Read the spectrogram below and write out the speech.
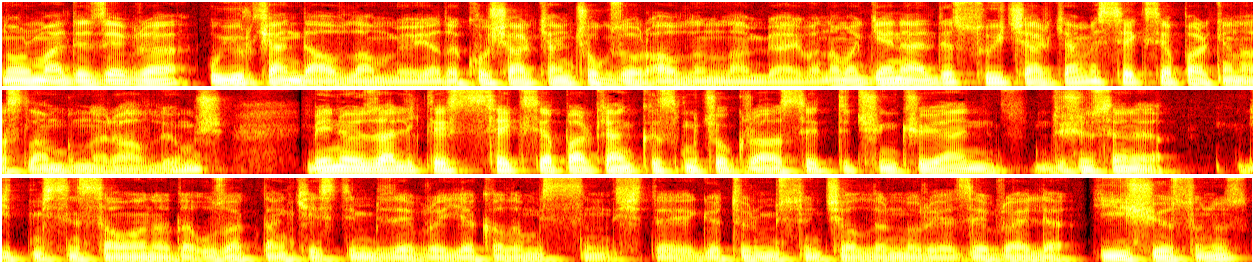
Normalde zebra uyurken de avlanmıyor ya da koşarken çok zor avlanılan bir hayvan ama genelde su içerken ve seks yaparken aslan bunları avlıyormuş. Beni özellikle seks yaparken kısmı çok rahatsız etti. Çünkü yani düşünsene gitmişsin savanada uzaktan kestiğin bir zebrayı yakalamışsın işte götürmüşsün çalıların oraya zebrayla yiyişiyorsunuz.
